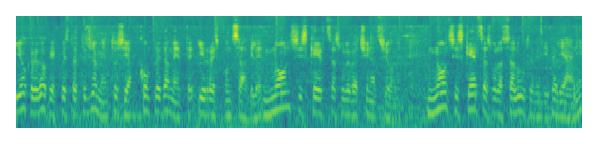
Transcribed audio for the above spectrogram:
io credo che questo atteggiamento sia completamente irresponsabile. Non si scherza sulle vaccinazioni, non si scherza sulla salute degli italiani.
